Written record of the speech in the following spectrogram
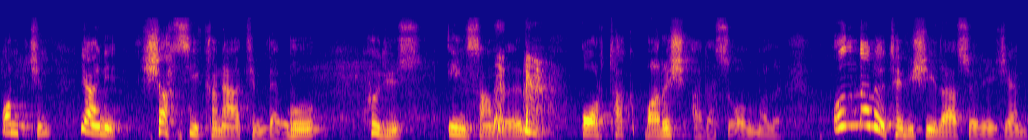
Onun için yani şahsi kanaatimde bu Kudüs insanlığın ortak barış adası olmalı. Ondan öte bir şey daha söyleyeceğim.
